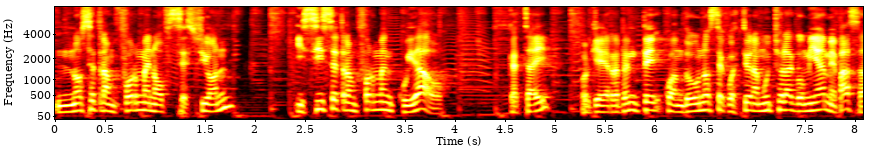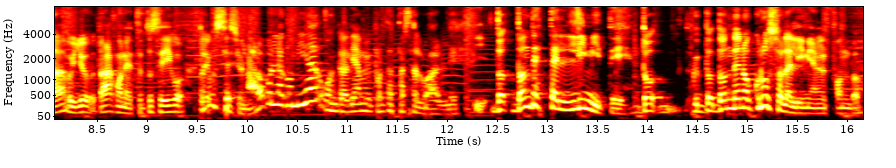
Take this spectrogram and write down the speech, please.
no se transforma en obsesión y sí se transforma en cuidado? ¿Cachai? Porque de repente cuando uno se cuestiona mucho la comida, me pasa, yo trabajo en esto, entonces digo, ¿estoy obsesionado con la comida o en realidad me importa estar saludable? ¿Dónde está el límite? ¿Dónde no cruzo la línea en el fondo?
